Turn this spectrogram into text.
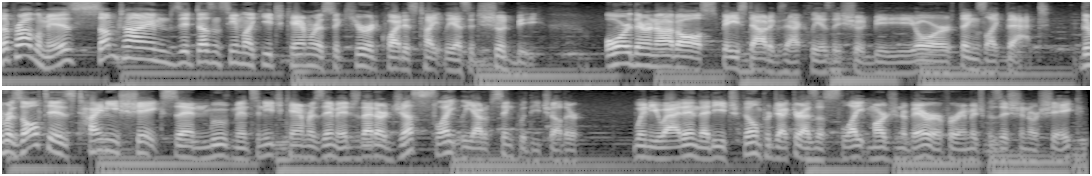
The problem is, sometimes it doesn't seem like each camera is secured quite as tightly as it should be. Or they're not all spaced out exactly as they should be, or things like that. The result is tiny shakes and movements in each camera's image that are just slightly out of sync with each other. When you add in that each film projector has a slight margin of error for image position or shake,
